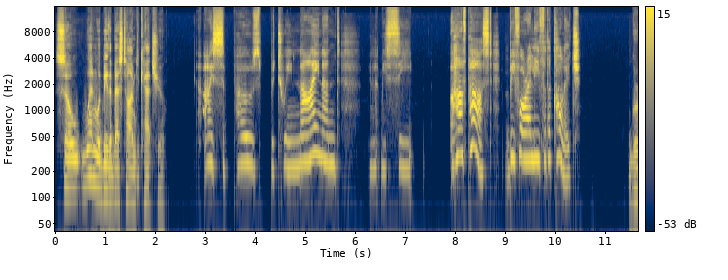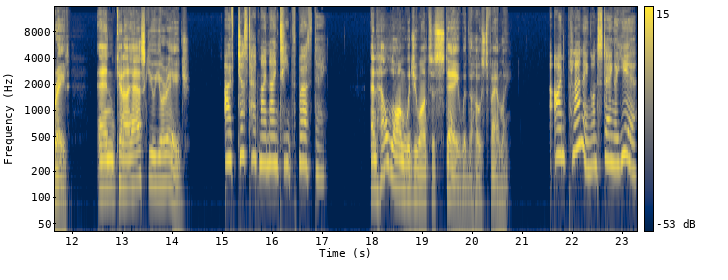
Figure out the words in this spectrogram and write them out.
So, when would be the best time to catch you? I suppose between 9 and, let me see, half past before I leave for the college. Great. And can I ask you your age? I've just had my 19th birthday. And how long would you want to stay with the host family? I'm planning on staying a year,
